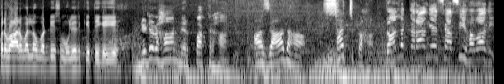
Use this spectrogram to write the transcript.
ਪਰਿਵਾਰ ਵੱਲੋਂ ਵੱਡੀ ਸਮੂਲੀਅਤ ਕੀਤੀ ਗਈ ਹੈ। ਨਿਡਰ ਹਾਂ ਨਿਰਪੱਖ ਰਹਾਂਗੇ। ਆਜ਼ਾਦ ਹਾਂ ਸੱਚ ਕਹਾਂਗੇ। ਗੱਲ ਕਰਾਂਗੇ ਸਿਆਸੀ ਹਵਾ ਦੀ।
